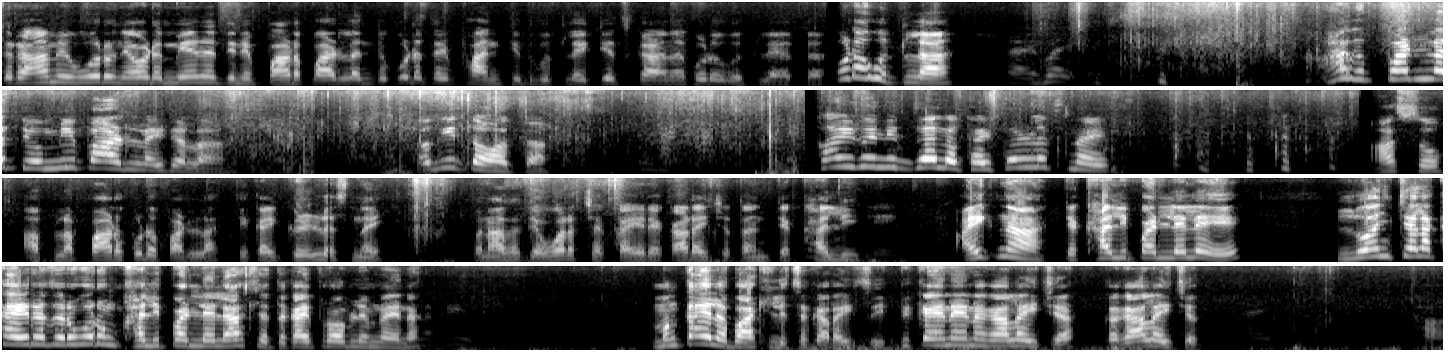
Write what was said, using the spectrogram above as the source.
तर आम्ही वरून एवढ्या मेहनतीने पाड पाडलं आणि ते कुठं तरी फांतीत गुतलंय तेच कळणार कुठं गुतलंय आता. कुठं गुतला? काय माहिती. अगं पडला तो मी पाडलाय त्याला. अगित होता. काय गणित झालं काही कळलंच नाही. असो आपला पाड कुठं पाडला ते काही कळलंच नाही. पण आता त्या वरच्या कायऱ्या काढायच्यात आणि त्या खाली ऐक ना त्या खाली पडलेल्या आहे. लोणच्याला कायऱ्या जर वरून खाली पडलेल्या असल्या तर काही प्रॉब्लेम नाही ना? मग कायला बाटलीचं करायचंय? पिकाय नाही ना घालायच्या? का घालायच्यात? हा.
